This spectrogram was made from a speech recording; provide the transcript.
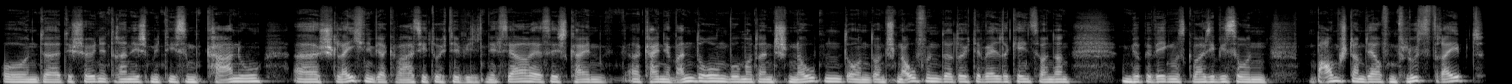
Und äh, das Schöne daran ist, mit diesem Kanu äh, schleichen wir quasi durch die Wildnis. Ja, es ist kein, äh, keine Wanderung, wo man dann schnaubend und, und schnaufend durch die Wälder gehen, sondern wir bewegen uns quasi wie so ein Baumstamm, der auf dem Fluss treibt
